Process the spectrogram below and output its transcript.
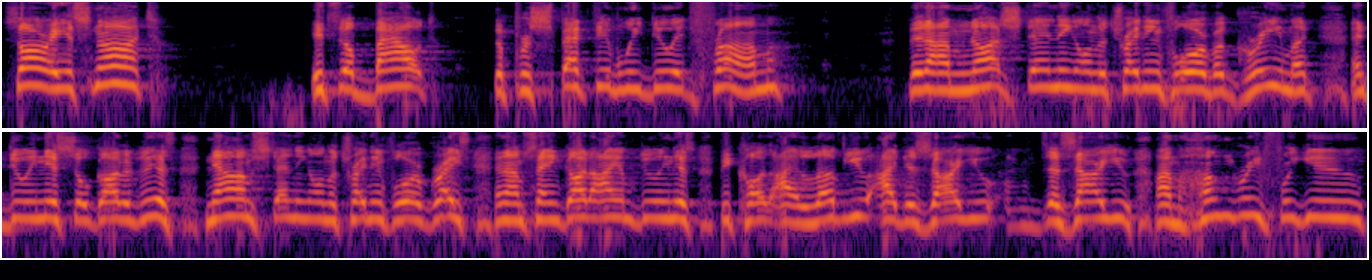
Sorry, it's not. It's about the perspective we do it from. That I'm not standing on the trading floor of agreement and doing this so God will do this. Now I'm standing on the trading floor of grace and I'm saying, God, I am doing this because I love you. I desire you, desire you. I'm hungry for you.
